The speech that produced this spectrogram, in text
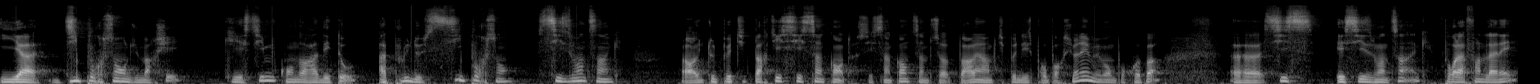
il y a 10% du marché qui estime qu'on aura des taux à plus de 6%, 6,25. Alors une toute petite partie, 6,50. 6,50, ça me paraît un petit peu disproportionné, mais bon, pourquoi pas. 6 euh, et 6,25 pour la fin de l'année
